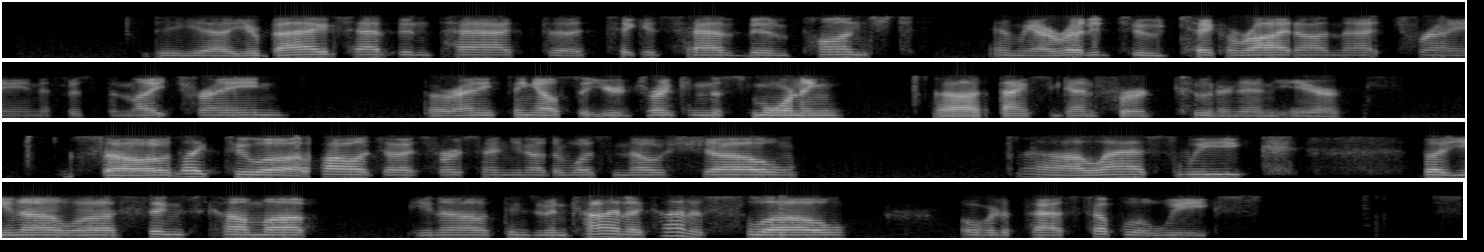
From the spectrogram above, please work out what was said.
the uh, your bags have been packed, the tickets have been punched, and we are ready to take a ride on that train. If it's the night train or anything else that you're drinking this morning, uh, thanks again for tuning in here. So I'd like to uh, apologize first, and you know there was no show uh, last week, but you know uh, things come up. You know things have been kind of kind of slow over the past couple of weeks.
